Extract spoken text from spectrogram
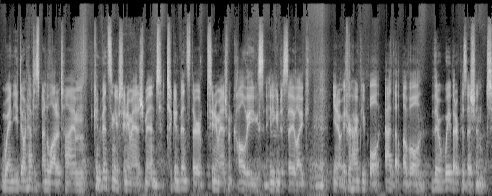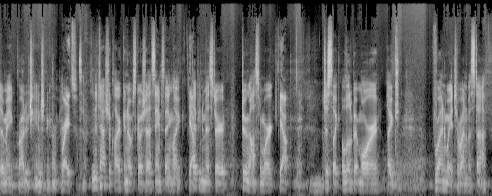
when you don't have to spend a lot of time convincing your senior management to convince their senior management colleagues. And you can just say, like, you know, if you're hiring people at that level, they're way better positioned to make broader change in the government. Right. So Natasha Clarke in Nova Scotia, same thing, like Yeah. deputy minister, doing awesome work. Yeah. Just like a little bit more like runway to run with stuff.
